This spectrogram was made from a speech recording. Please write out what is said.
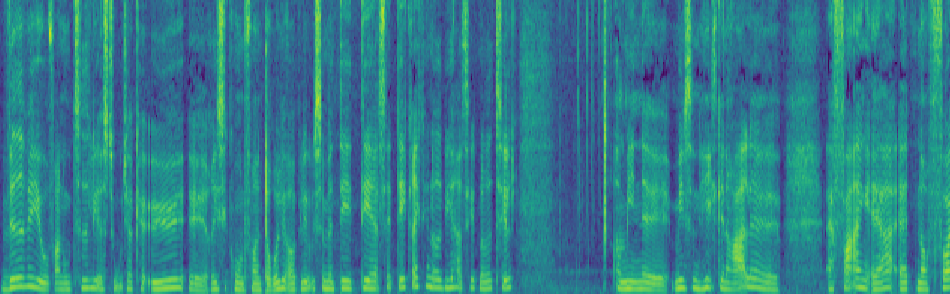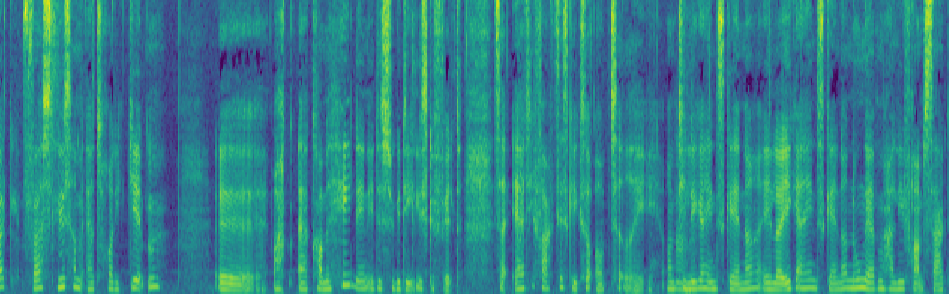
ved vi jo fra nogle tidligere studier, kan øge øh, risikoen for en dårlig oplevelse, men det, det, er altså, det er ikke rigtig noget, vi har set noget til. Og min, øh, min sådan helt generelle erfaring er, at når folk først ligesom er trådt igennem øh, og er kommet helt ind i det psykedeliske felt, så er de faktisk ikke så optaget af, om de mm. ligger i en scanner eller ikke er i en scanner. Nogle af dem har lige frem sagt,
